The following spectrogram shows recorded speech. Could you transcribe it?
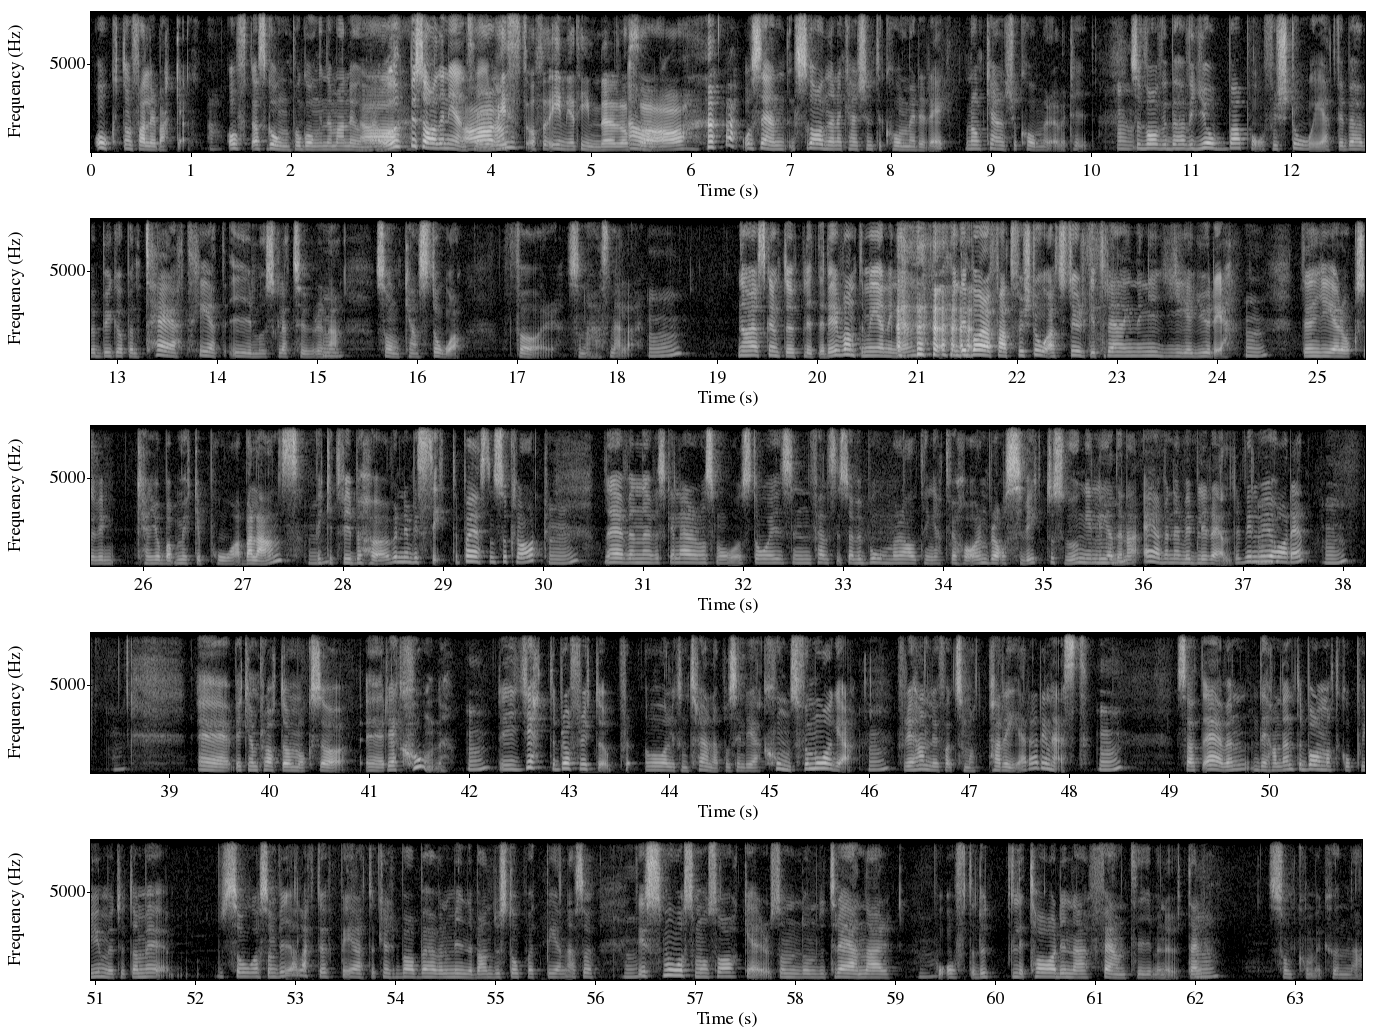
Och de faller i backen. Oftast gång på gång när man är ung. Ja. Och upp i sadeln igen säger Ja, man. visst. Och så in i ett hinder och så... Ja. Ja. Och sen skadorna kanske inte kommer direkt, men de kanske kommer över tid. Mm. Så vad vi behöver jobba på och förstå är att vi behöver bygga upp en täthet i muskulaturerna Mm. som kan stå för sådana här smällar. Mm. Nu har jag skrämt upp lite, det var inte meningen. men det är bara för att förstå att styrketräningen ger ju det. Mm. Den ger också, vi kan jobba mycket på balans, Mm. vilket vi behöver när vi sitter på hästen såklart. Även när vi ska lära de små att stå i sin fältsits över bommar och allting, att vi har en bra svikt och svung i lederna. Även när vi blir äldre vill vi ha det. Eh, vi kan prata om också eh, reaktion. Det är jättebra för ryttare att att liksom träna på sin reaktionsförmåga. För det handlar ju faktiskt om att parera din häst. Så att även, det handlar inte bara om att gå på gymmet utan med, så som vi har lagt upp är att du kanske bara behöver en miniband, du står på ett ben. Alltså, Det är små, små saker som om du tränar på ofta. Du tar dina 5-10 minuter som kommer kunna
